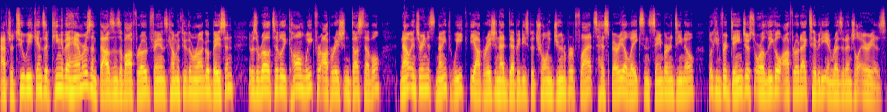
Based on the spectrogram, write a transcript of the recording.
After two weekends of King of the Hammers and thousands of off road fans coming through the Morongo Basin, it was a relatively calm week for Operation Dust Devil. Now entering its ninth week, the operation had deputies patrolling Juniper Flats, Hesperia Lakes, and San Bernardino, looking for dangerous or illegal off road activity in residential areas.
